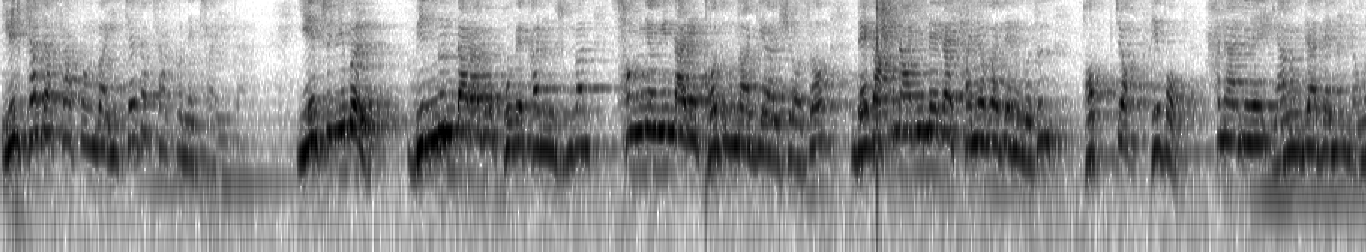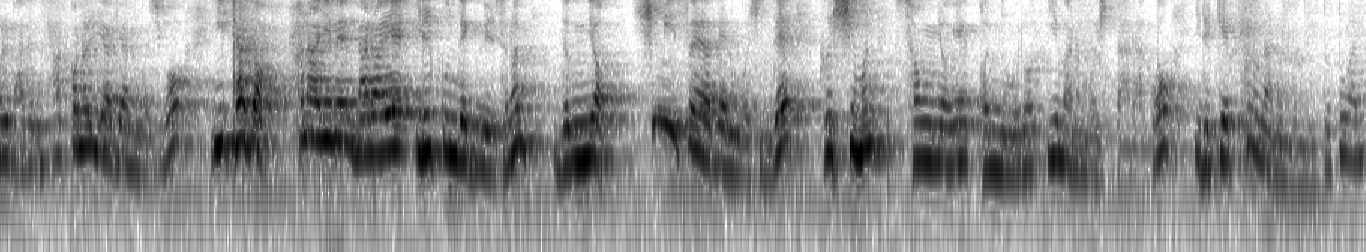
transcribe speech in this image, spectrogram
1차적 사건과 2차적 사건의 차이다. 예수님을 믿는다라고 고백하는 순간 성령이 나를 거듭나게 하셔서 내가 하나님의 자녀가 되는 것은 법적 회복, 하나님의 양자되는 영을 받은 사건을 이야기하는 것이고 2차적 하나님의 나라의 일꾼 되기 위해서는 능력, 힘이 있어야 되는 것인데 그 힘은 성령의 권능으로 임하는 것이다라고 이렇게 표현하는 분들도 또한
